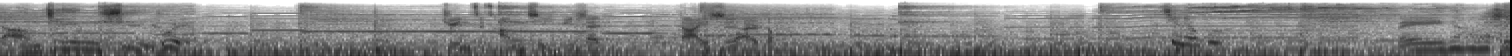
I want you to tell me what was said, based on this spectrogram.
养精蓄锐，君子藏器于身，待时而动。请留步。飞鸟尽，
